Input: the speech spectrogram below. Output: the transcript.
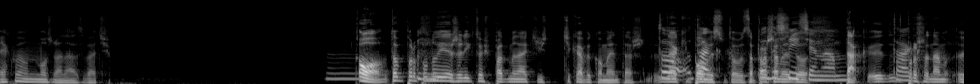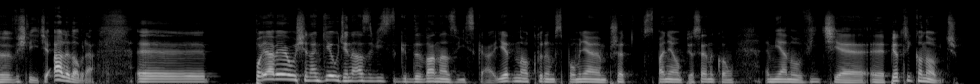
jak ją można nazwać? Mm, O, to proponuję, jeżeli ktoś wpadł na jakiś ciekawy komentarz, To na jaki tak, pomysł, to zapraszamy do, Podeślijcie nam. Tak, y, Tak. proszę nam y, wyślijcie, ale dobra. Y, Pojawiają się na giełdzie nazwisk dwa nazwiska. Jedno, o którym wspomniałem przed wspaniałą piosenką, mianowicie Piotr Ikonowicz,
